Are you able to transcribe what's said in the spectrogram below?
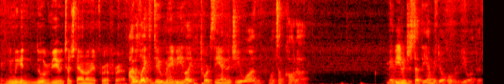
I mean, we can do a review and touch down on it for for. I would like to do maybe like towards the end of G one once I'm caught up. Maybe even just at the end we do a whole review of it.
